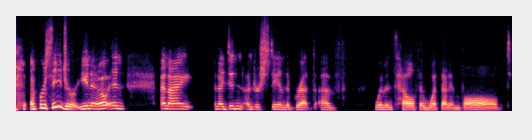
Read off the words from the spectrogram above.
a procedure, you know, and and I and I didn't understand the breadth of women's health and what that involved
